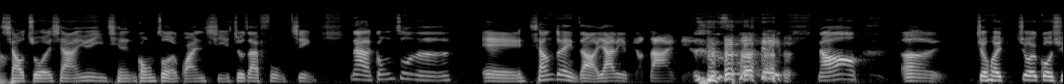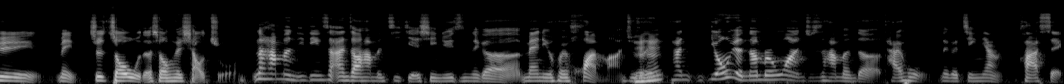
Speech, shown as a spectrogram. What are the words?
小酌一下，因为以前工作的关系就在附近。那工作呢，诶、欸，相对你知道压力也比较大一点，所以然后呃就会就会过去每就周五的时候会小酌。那他们一定是按照他们季节性，就是那个 menu 会换嘛，就是他永远 number one 就是他们的台虎那个精酿 classic。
